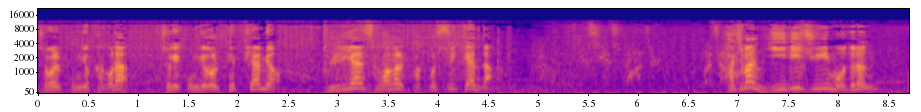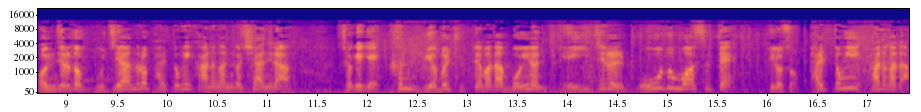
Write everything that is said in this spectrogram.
적을 공격하거나 적의 공격을 회피하며 불리한 상황을 바꿀 수 있게 한다. 하지만 EDG 모드는 언제라도 무제한으로 발동이 가능한 것이 아니라 적에게 큰 위협을 줄 때마다 모이는 게이지를 모두 모았을 때 비로소 발동이 가능하다.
